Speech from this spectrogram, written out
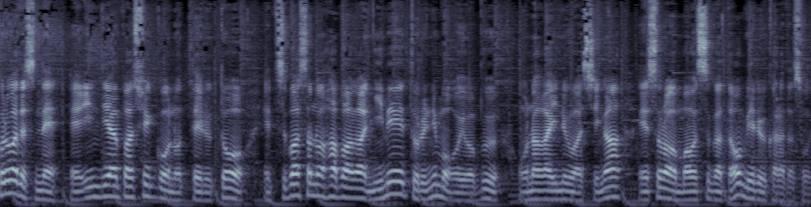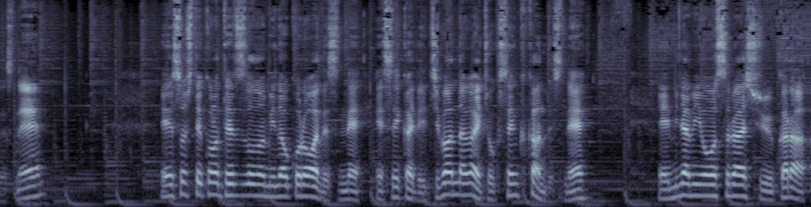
これはですね、インディアンパシフィックを乗っていると、翼の幅が2メートルにも及ぶオナガイヌワシが空を舞う姿を見るからだそうですね。えそしてこの鉄道の見どころはですね、世界で一番長い直線区間ですね。南オーストラリア州から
